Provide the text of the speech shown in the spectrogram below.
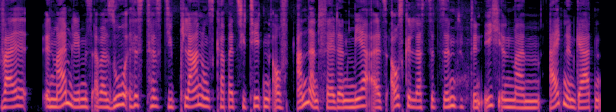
Weil in meinem Leben es aber so ist, dass die Planungskapazitäten auf anderen Feldern mehr als ausgelastet sind, bin ich in meinem eigenen Garten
